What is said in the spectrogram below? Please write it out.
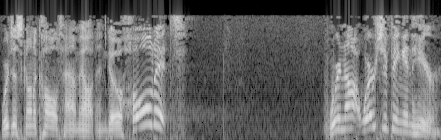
we're just going to call time out and go, hold it! We're not worshiping in here.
